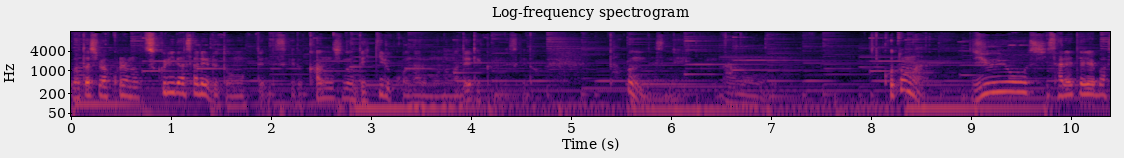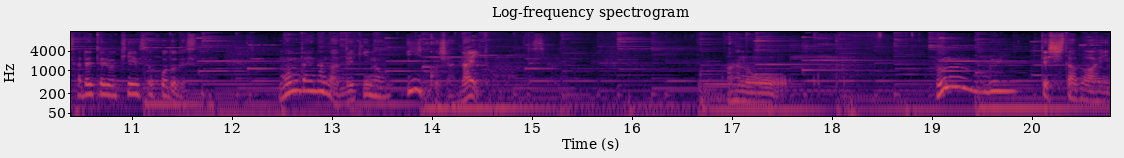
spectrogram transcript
私はこれも作り出されると思ってるんですけど漢字のできる子なるものが出てくるんですけど分ですねあのことが重要視されてればされてるケースほどですね問題なのは出来のいい子じゃないと思うんですよね。あの分類ってした場合に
